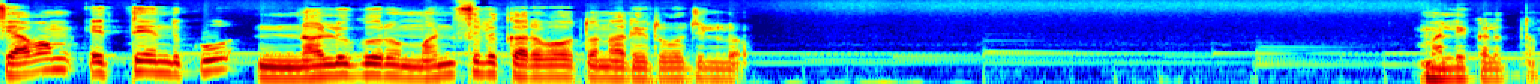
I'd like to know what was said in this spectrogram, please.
శవం ఎత్తేందుకు నలుగురు మనుషులు కరువవుతున్నారు ఈ రోజుల్లో. మళ్ళీ కలుద్దాం.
